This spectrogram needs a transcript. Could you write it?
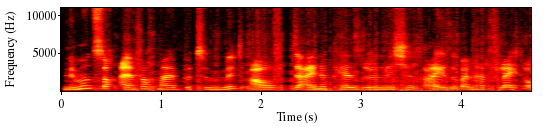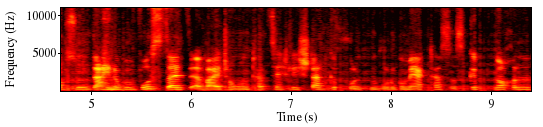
Nimm uns doch einfach mal bitte mit auf deine persönliche Reise. Wann hat vielleicht auch so deine Bewusstseinserweiterung tatsächlich stattgefunden, wo du gemerkt hast, es gibt noch ein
